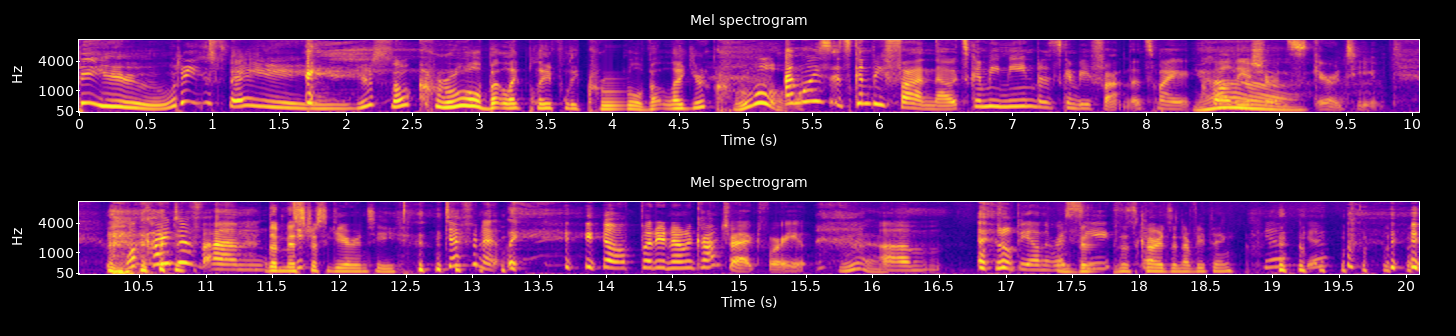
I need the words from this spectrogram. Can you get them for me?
be you. What are you saying? You're so cruel, but like playfully cruel. But like you're cruel. I'm always. It's gonna be fun though. It's gonna be mean, but it's gonna be fun. That's my quality assurance guarantee. What kind of um? the mistress guarantee. definitely. I'll put it on a contract for you. yeah. Um, it'll be on the receipt. Business cards and everything. Yeah, yeah.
